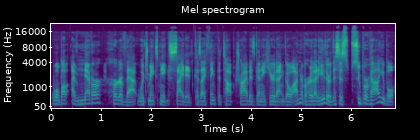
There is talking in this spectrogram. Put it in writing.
well, Bob, I've never heard of that, which makes me excited because I think the top tribe is going to hear that and go, I've never heard that either. This is super valuable.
